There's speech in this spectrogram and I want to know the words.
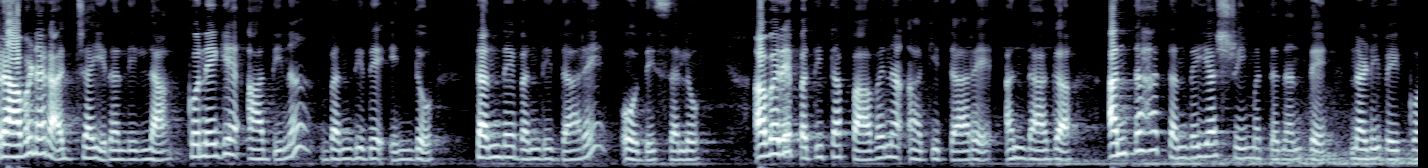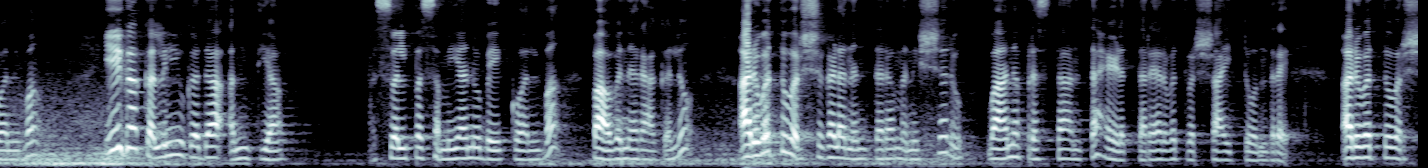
ರಾವಣ ರಾಜ್ಯ ಇರಲಿಲ್ಲ. ಕೊನೆಗೆ ಆ ದಿನ ಬಂದಿದೆ ಎಂದು ತಂದೆ ಬಂದಿದ್ದಾರೆ ಓದಿಸಲು. ಅವರೇ ಪತಿತ ಪಾವನ ಆಗಿದ್ದಾರೆ. ಅಂದಾಗ ಅಂತಹ ತಂದೆಯ ಶ್ರೀಮತನಂತೆ ನಡಿಬೇಕು ಅಲ್ವಾ? ಈಗ ಕಲಿಯುಗದ ಅಂತ್ಯ. ಸ್ವಲ್ಪ ಸಮಯನೂ ಬೇಕು ಅಲ್ವಾ? ಪಾವನರಾಗಲು. ಅರವತ್ತು ವರ್ಷಗಳ ನಂತರ ಮನುಷ್ಯರು ವಾನಪ್ರಸ್ಥ ಅಂತ ಹೇಳುತ್ತಾರೆ ಅರವತ್ತು ವರ್ಷ ಆಯಿತು ಅಂದರೆ. ಅರವತ್ತು ವರ್ಷ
